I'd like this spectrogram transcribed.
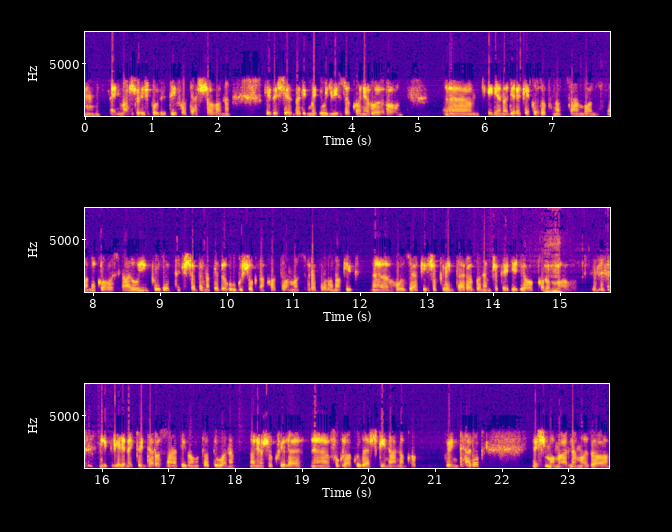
mm, egymásra is pozitív hatással vannak. Kérdésért pedig még úgy visszakanyarolva, igen, a gyerekek azok nagy számban vannak a használóink között, és ebben a pedagógusoknak hatalmas szerepe van, akik hozzák is a könyvtárakban, nem csak egy-egy alkalommal, uh-huh. legyen egy könyvtár használati mutató, hanem nagyon sokféle foglalkozást kínálnak a könyvtárak, és ma már nem az a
